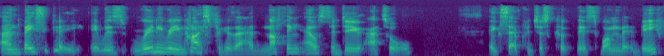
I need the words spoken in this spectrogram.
And basically, it was really, really nice because I had nothing else to do at all except for just cook this one bit of beef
